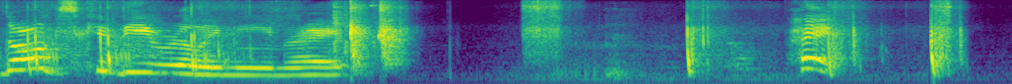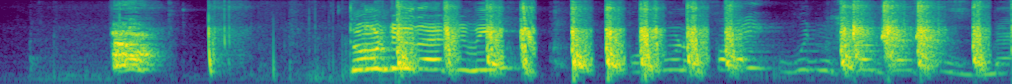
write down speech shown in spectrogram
Dogs can be really mean, right? Hey! Don't do that to me! You want to fight? Wooden sword versus men.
